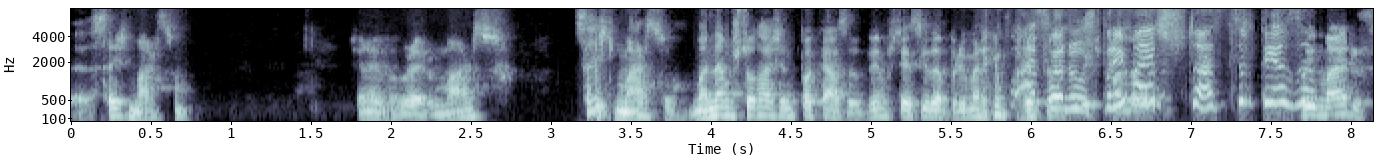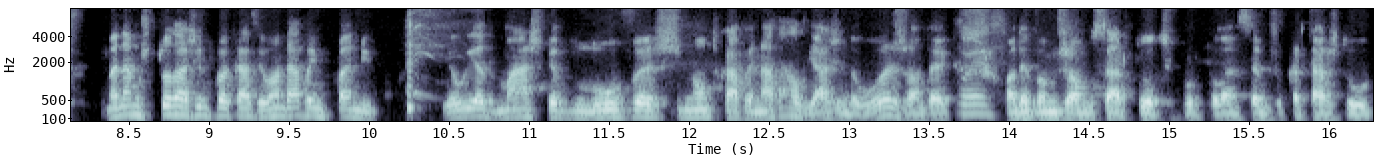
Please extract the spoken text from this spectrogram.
eh, 6 de março, janeiro, fevereiro, março, 6 de março, mandamos toda a gente para casa, devemos ter sido a primeira empresa. Foram os primeiros, está de certeza. Primeiros, mandamos toda a gente para casa, eu andava em pânico, eu ia de máscara, de luvas, não tocava em nada, aliás ainda hoje, ontem, ontem vamos almoçar todos? Porque lançamos o cartaz do,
